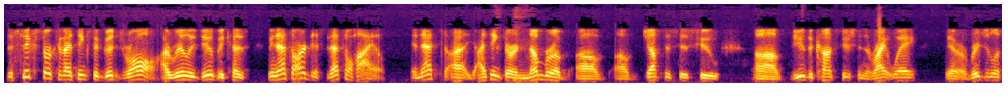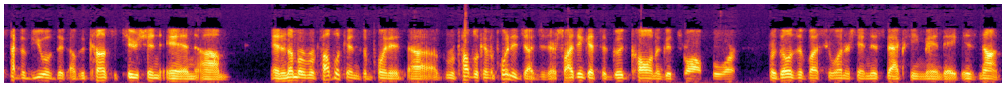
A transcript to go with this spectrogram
The Sixth Circuit, I think, is a good draw. I really do because I mean that's our district, that's Ohio, and that's uh, I think there are a number of of, of justices who uh, view the Constitution the right way. They're originalist type of view of the of the Constitution, and um, and a number of Republicans appointed uh, Republican appointed judges there. So I think that's a good call and a good draw for for those of us who understand this vaccine mandate is not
